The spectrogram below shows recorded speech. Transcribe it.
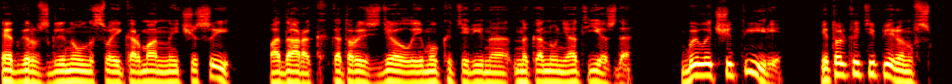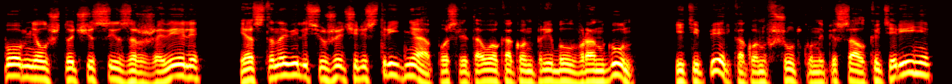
Эдгар взглянул на свои карманные часы, подарок, который сделала ему Катерина накануне отъезда. Было четыре, и только теперь он вспомнил, что часы заржавели и остановились уже через три дня после того, как он прибыл в Рангун, и теперь, как он в шутку написал Катерине,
